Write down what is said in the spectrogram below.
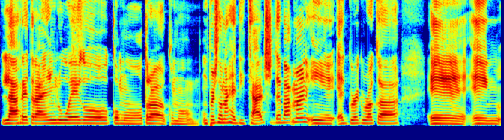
La retraen luego como otra, como un personaje detached de Batman y es Greg Rucka eh, en,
